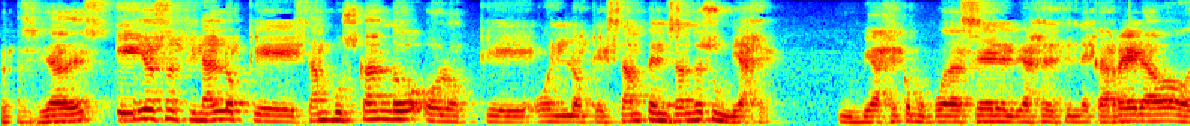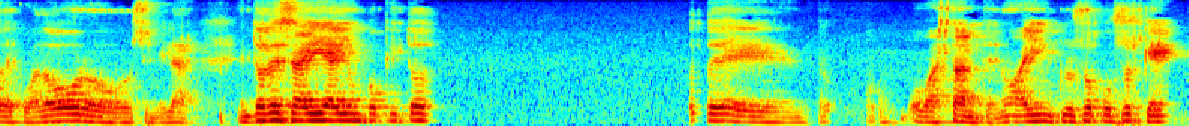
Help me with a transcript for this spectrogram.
universidades. Ellos al final lo que están buscando o, lo que, o en lo que están pensando es un viaje. Un viaje como pueda ser el viaje de fin de carrera o de Ecuador o similar. Entonces ahí hay un poquito de, o bastante, ¿no? Hay incluso cursos que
